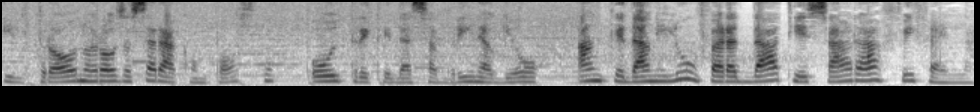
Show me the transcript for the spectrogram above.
Il trono rosa sarà composto, oltre che da Sabrina Ghio, anche da Nilu Faraddati e Sara Affifella.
